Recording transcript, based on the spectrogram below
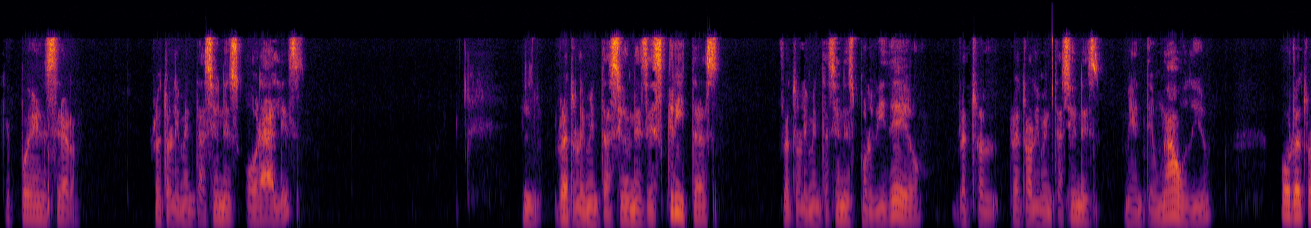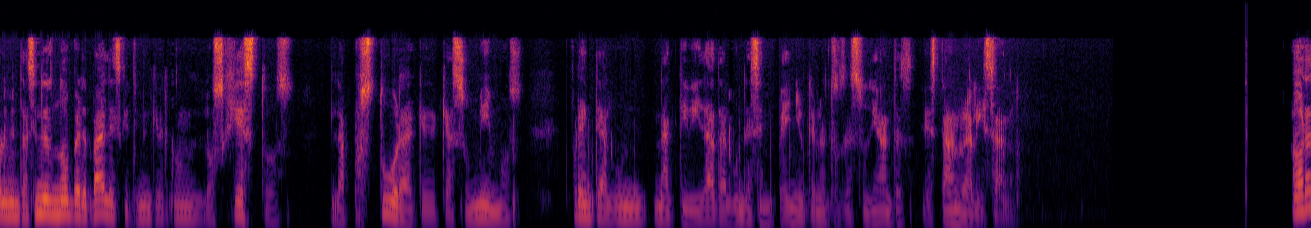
que pueden ser retroalimentaciones orales, retroalimentaciones escritas, retroalimentaciones por video, retroalimentaciones mediante un audio, o retroalimentaciones no verbales que tienen que ver con los gestos, la postura que asumimos frente a alguna actividad, algún desempeño que nuestros estudiantes están realizando. Ahora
